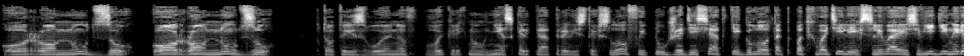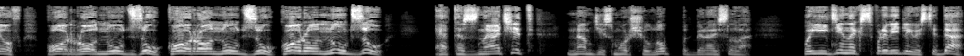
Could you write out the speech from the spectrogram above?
«Коронудзу! Коронудзу!» Кто-то из воинов выкрикнул несколько отрывистых слов, и тут же десятки глоток подхватили их, сливаясь в единый рев. «Коронудзу! Коронудзу! Коронудзу!» «Это значит...» Намди сморщил лоб, подбирая слова. «Поединок справедливости, да!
